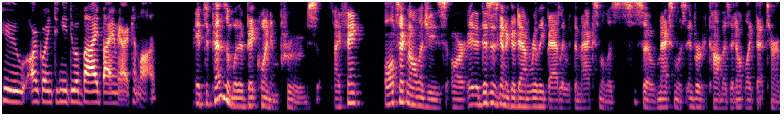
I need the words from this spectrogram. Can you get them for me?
who are going to need to abide by American laws? It depends on whether Bitcoin improves. I think all technologies are eh, this is going to go down really badly with the maximalists so maximalist inverted commas i don't like that term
